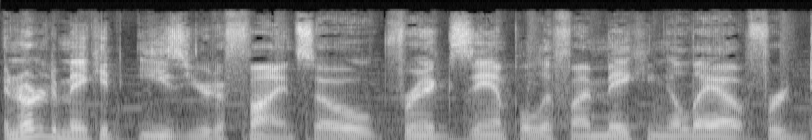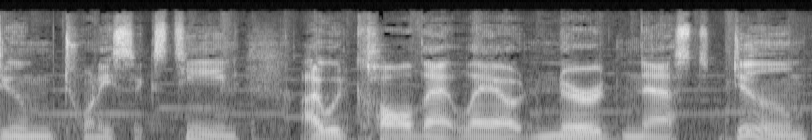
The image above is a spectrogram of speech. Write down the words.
in order to make it easier to find. So, for example, if I'm making a layout for Doom 2016, I would call that layout Nerd Nest Doom.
